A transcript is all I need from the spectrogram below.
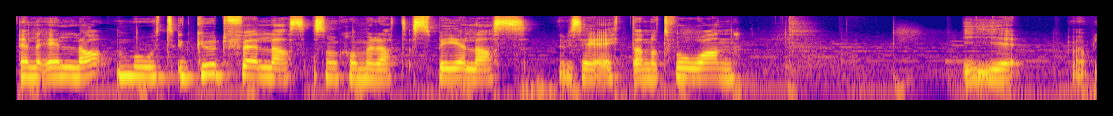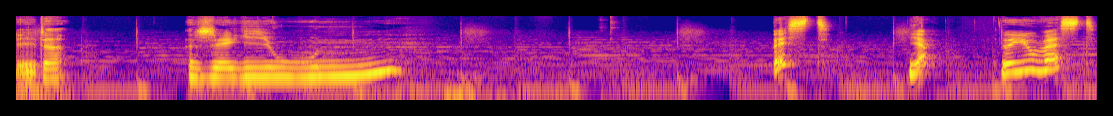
eller Ella mot Goodfellas som kommer att spelas, det vill säga ettan och tvåan i, vad blir det, region väst. Ja, region väst.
